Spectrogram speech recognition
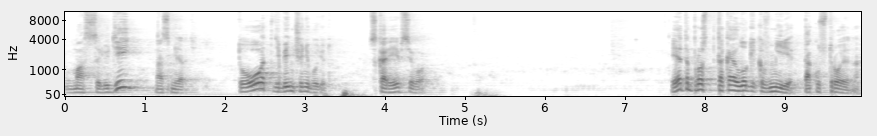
массы людей на смерть, то тебе ничего не будет. Скорее всего. И это просто такая логика в мире, так устроена.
